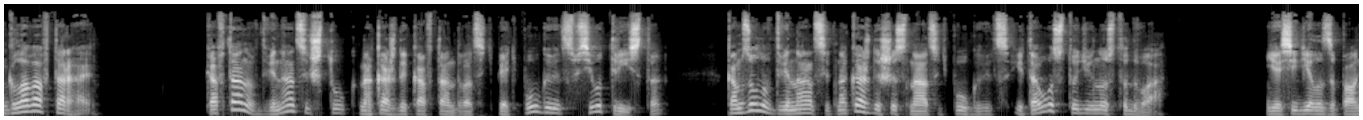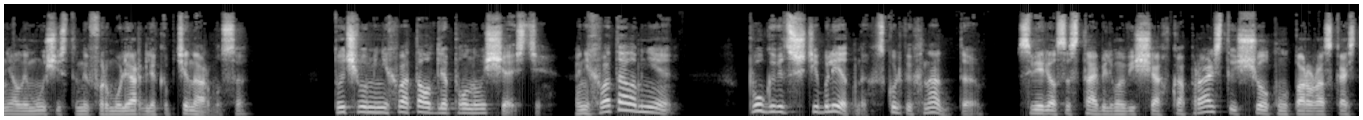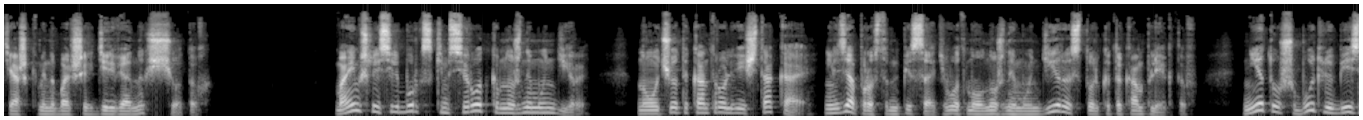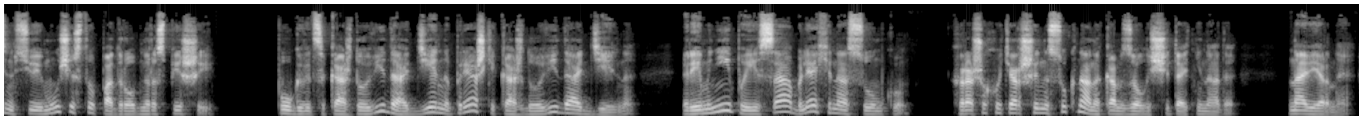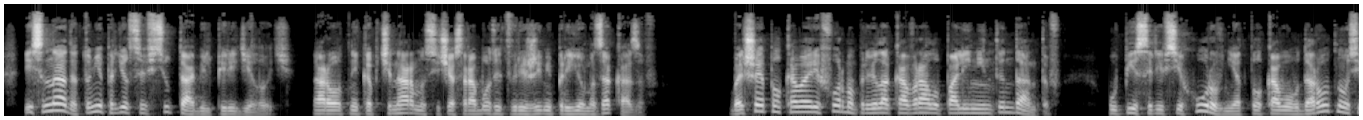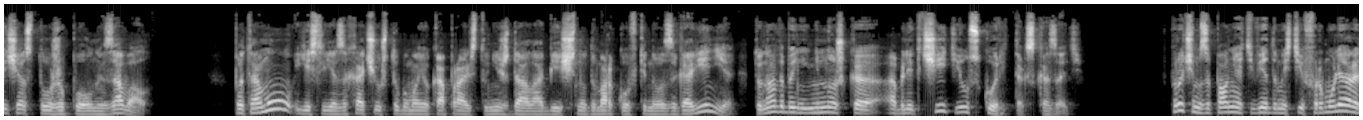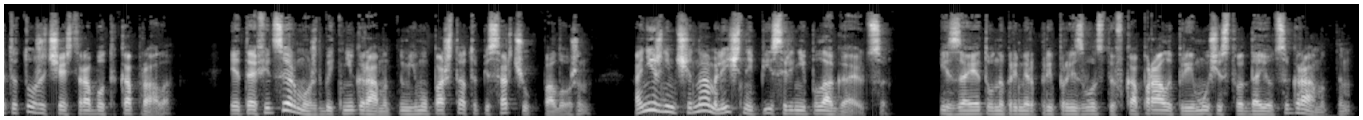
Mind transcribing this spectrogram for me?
Глава вторая. Кафтанов 12 штук, на каждый кафтан 25 пуговиц, всего 300. Камзолов 12, на каждый 16 пуговиц, итого 192. Я сидел и заполнял имущественный формуляр для Каптенармуса. То, чего мне не хватало для полного счастья. А не хватало мне пуговиц штиблетных, сколько их надо-то? Сверился с табелем о вещах в капральстве, щелкнул пару раз костяшками на больших деревянных счетах. Моим шлиссельбургским сироткам нужны мундиры. Но учет и контроль вещь такая. Нельзя просто написать, вот, мол, нужны мундиры, столько-то комплектов. Нет уж, будь любезен, все имущество подробно распиши. Пуговицы каждого вида отдельно, пряжки каждого вида отдельно. Ремни, пояса, бляхи на сумку. Хорошо, хоть аршины сукна на камзолы считать не надо. Наверное. Если надо, то мне придется всю табель переделывать. А ротный Каптенармус сейчас работает в режиме приема заказов. Большая полковая реформа привела к авралу по линии интендантов. У писарей всех уровней, от полкового до ротного, сейчас тоже полный завал. Потому, если я захочу, чтобы мое капральство не ждало обещанного до морковкиного заговенья, то надо бы немножко облегчить и ускорить, так сказать. Впрочем, заполнять ведомости и формуляры – это тоже часть работы капрала. Это офицер может быть неграмотным, ему по штату писарчук положен. А нижним чинам личные писари не полагаются. Из-за этого, например, при производстве в капралы преимущество отдается грамотным.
